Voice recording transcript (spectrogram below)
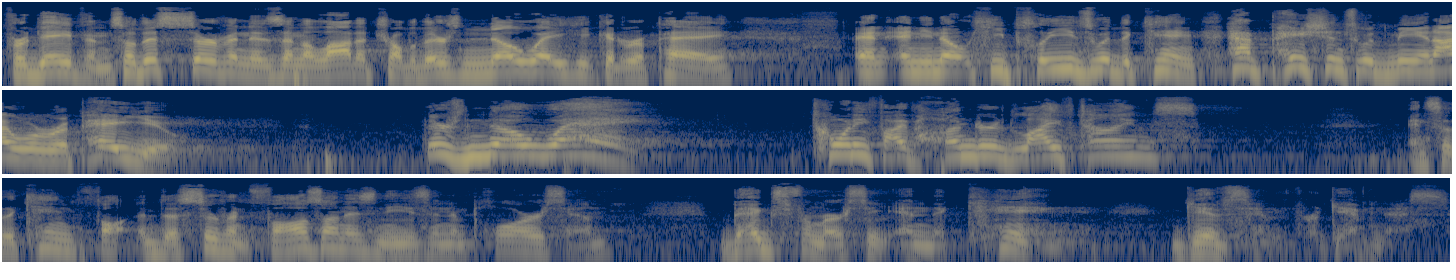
forgave him. So this servant is in a lot of trouble. There's no way he could repay. And, and you know, he pleads with the king, Have patience with me, and I will repay you. There's no way. 2,500 lifetimes? And so the king, the servant falls on his knees and implores him, begs for mercy, and the king gives him forgiveness.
